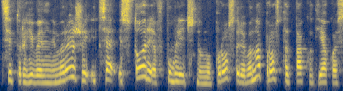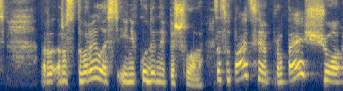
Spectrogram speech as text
ці торгівельні мережі, і ця історія в публічному просторі вона просто так, от якось розтворилась і нікуди не пішла. Це ситуація про те, що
